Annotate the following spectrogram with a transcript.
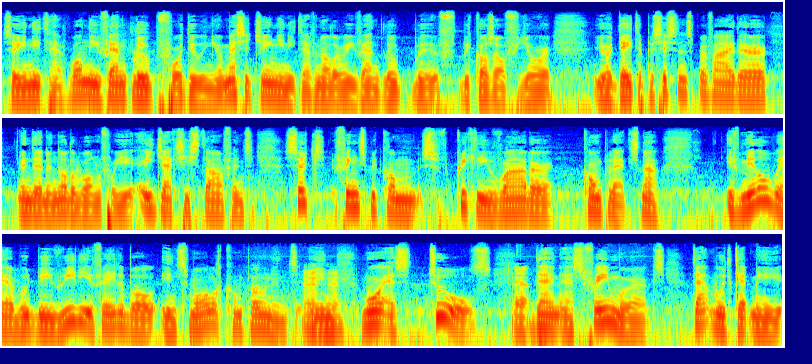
So you need to have one event loop for doing your messaging. You need to have another event loop with, because of your your data persistence provider, and then another one for your Ajaxy stuff. And s- such things become s- quickly rather complex. Now, if middleware would be really available in smaller components, in Mhm. more as tools Yeah. than as frameworks, that would get me.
